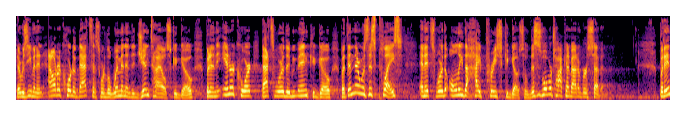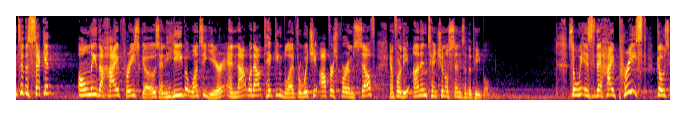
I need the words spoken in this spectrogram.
There was even an outer court of that. That's where the women and the Gentiles could go. But in the inner court, that's where the men could go. But then there was this place, and it's where the, only the high priest could go. So this is what we're talking about in verse 7. But into the second, only the high priest goes, and he but once a year, and not without taking blood, for which he offers for himself and for the unintentional sins of the people. So, as the high priest goes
